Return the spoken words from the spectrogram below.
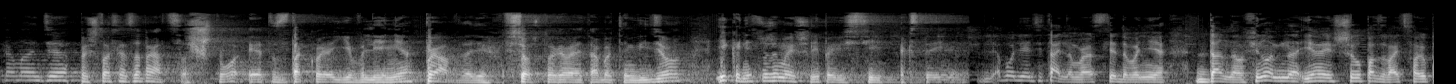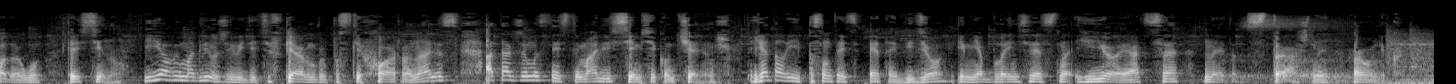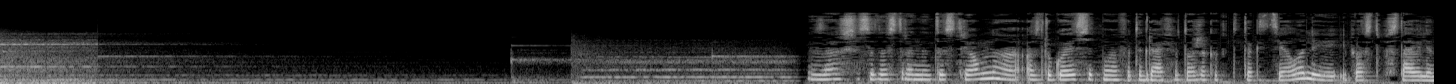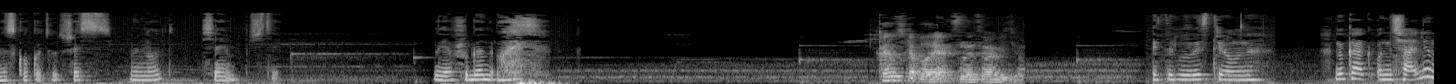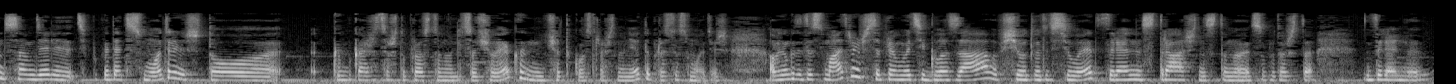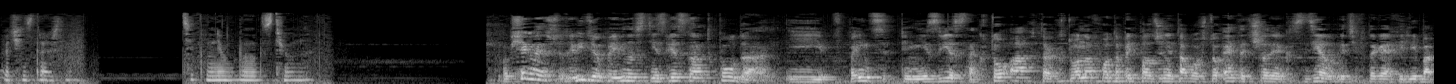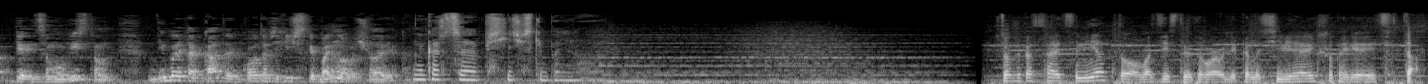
команде пришлось разобраться, что это за такое явление, правда ли все, что говорят об этом видео, и, конечно же, мы решили провести эксперимент. Для более детального расследования данного феномена я решил позвать свою подругу Кристину. Ее вы могли уже видеть в первом выпуске Horror Анализ, а также мы с ней снимали 7 секунд челлендж. Я дал ей посмотреть это видео, и мне было интересно ее реакция на этот страшный ролик. Знаешь, с одной стороны это стрёмно, а с другой, если бы мою фотографию тоже как-то так сделали и просто поставили на сколько тут, 6 минут? 7 почти. Ну я шуганулась. Какая у тебя была реакция на это видео? Это было стрёмно. Ну как, вначале, на самом деле, типа, когда ты смотришь, то как бы кажется, что просто ну, лицо человека, ничего такого страшного нет, ты просто смотришь. А потом, когда ты смотришься прям в эти глаза, вообще вот в этот силуэт, это реально страшно становится, потому что это реально очень страшно. Типа, мне было бы стрёмно. Вообще говорят, что это видео появилось неизвестно откуда, и в принципе неизвестно, кто автор, кто на фото предположение того, что этот человек сделал эти фотографии либо перед самоубийством, либо это кадры какого-то психически больного человека. Мне кажется, психически больного. Что же касается меня, то воздействие этого ролика на себя я решил проверить так.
